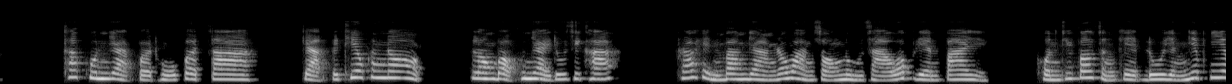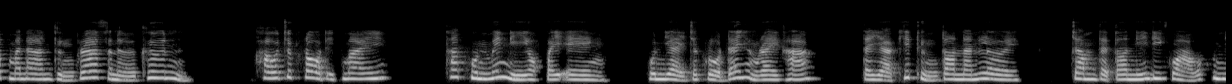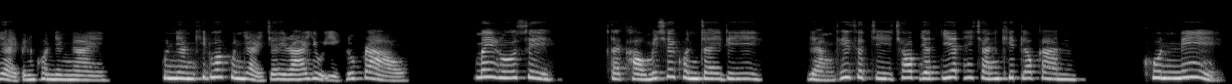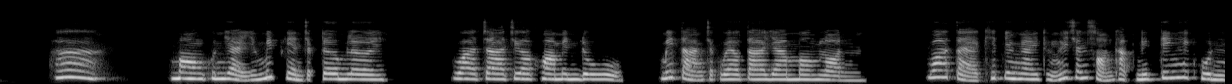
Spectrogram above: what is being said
ถ้าคุณอยากเปิดหูเปิดตา อยากไปเที่ยวข้างนอก ลองบอกคุณใหญ่ดูสิคะ เพราะเห็นบางอย่างระหว่างสองหนุ่มสาวว่าเปลี่ยนไป คนที่เฝ้าสังเกตดูอย่างเงียบๆมานานถึงกล้าเสนอขึ้น เขาจะโกรธอีกไหม ถ้าคุณไม่หนีออกไปเอง คุณใหญ่จะโกรธได้อย่างไรคะ แต่อย่าคิดถึงตอนนั้นเลยจำแต่ตอนนี้ดีกว่าว่าคุณใหญ่เป็นคนยังไง คุณยังคิดว่าคุณใหญ่ใจร้ายอยู่อีกหรือเปล่า ไม่รู้สิ แต่เขาไม่ใช่คนใจดี อย่างที่สจีชอบยัดเยียดให้ฉันคิดแล้วกัน คุณนี่ฮ่ามองคุณใหญ่ยังไม่เปลี่ยนจากเดิมเลย วาจาเจือความเอ็นดู ไม่ต่างจากแววตายามมองหล่อน ว่าแต่คิดยังไงถึงให้ฉันสอนถักนิตติ้งให้คุณ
